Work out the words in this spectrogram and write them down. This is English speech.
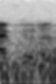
have to run.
